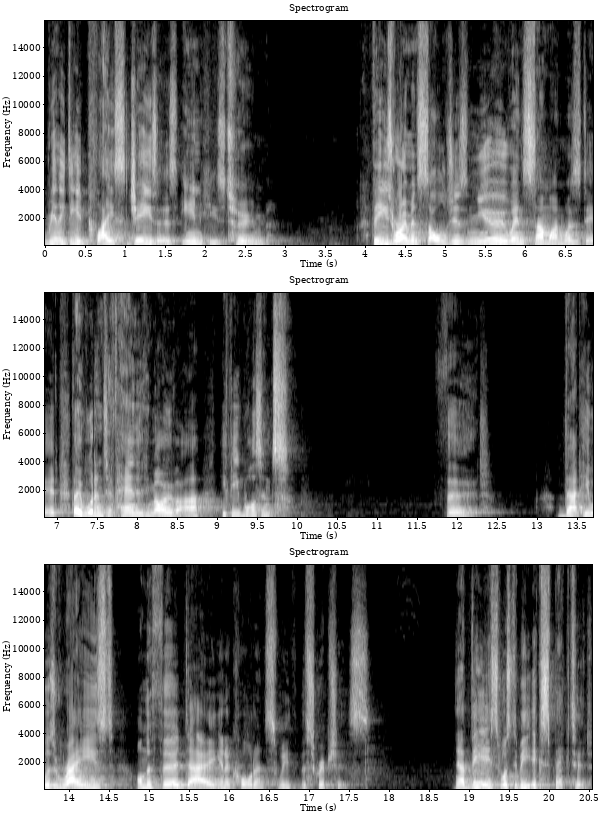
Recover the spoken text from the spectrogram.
really did place Jesus in his tomb. These Roman soldiers knew when someone was dead. They wouldn't have handed him over if he wasn't. Third, that he was raised on the third day in accordance with the scriptures. Now, this was to be expected.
